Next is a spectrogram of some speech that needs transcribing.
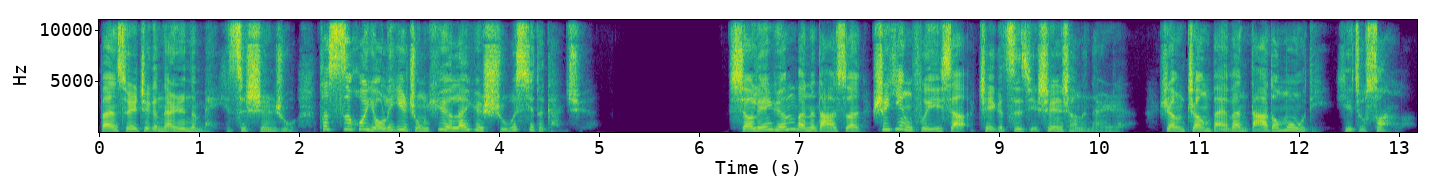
伴随这个男人的每一次深入，他似乎有了一种越来越熟悉的感觉。小莲原本的打算是应付一下这个自己身上的男人，让张百万达到目的也就算了。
